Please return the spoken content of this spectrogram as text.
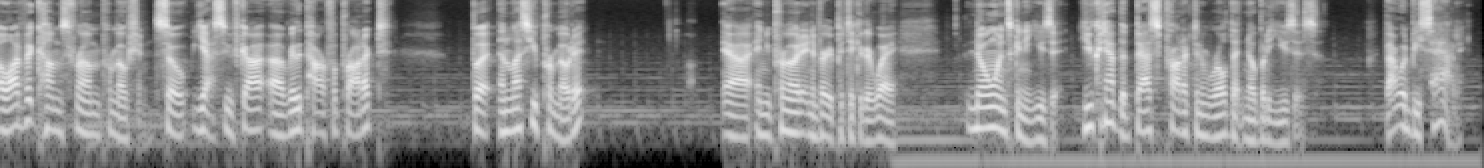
A lot of it comes from promotion. So, yes, you've got a really powerful product, but unless you promote it, uh, and you promote it in a very particular way, no one's going to use it. You can have the best product in the world that nobody uses. That would be sad.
